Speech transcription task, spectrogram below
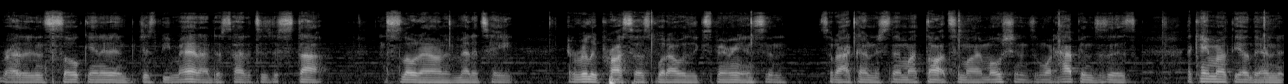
Rather than soak in it and just be mad, I decided to just stop and slow down and meditate and really process what I was experiencing so that I could understand my thoughts and my emotions. And what happens is I came out the other end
